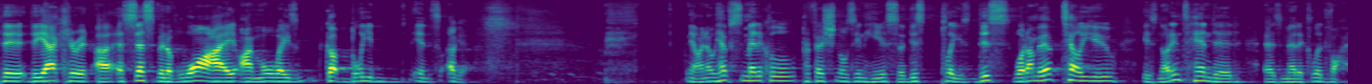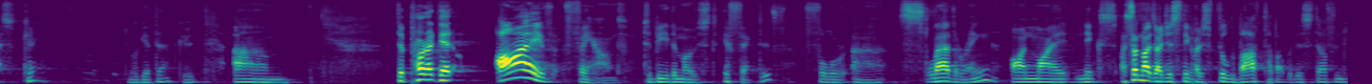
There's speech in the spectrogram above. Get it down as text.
the, the accurate uh, assessment of why I'm always got bleed in. Okay. Now, I know we have some medical professionals in here, so this, please, this, what I'm about to tell you is not intended as medical advice, okay? Do we get that? Good. Um, the product that I've found to be the most effective for uh, slathering on my nicks. Sometimes I just think I just fill the bathtub up with this stuff and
